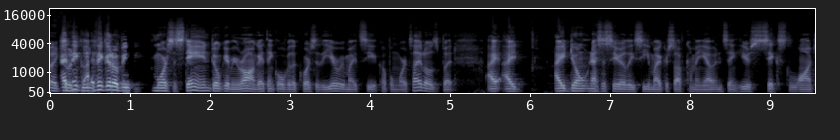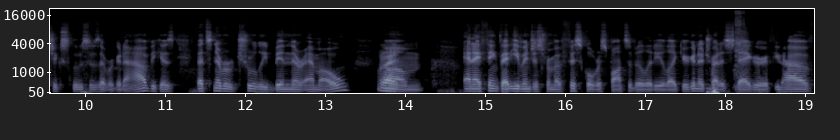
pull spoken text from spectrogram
like. I think be- I think it'll be more sustained. Don't get me wrong. I think over the course of the year we might see a couple more titles, but I I, I don't necessarily see Microsoft coming out and saying here's six launch exclusives that we're going to have because that's never truly been their mo. right. Um, and I think that even just from a fiscal responsibility, like you're going to try to stagger. If you have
